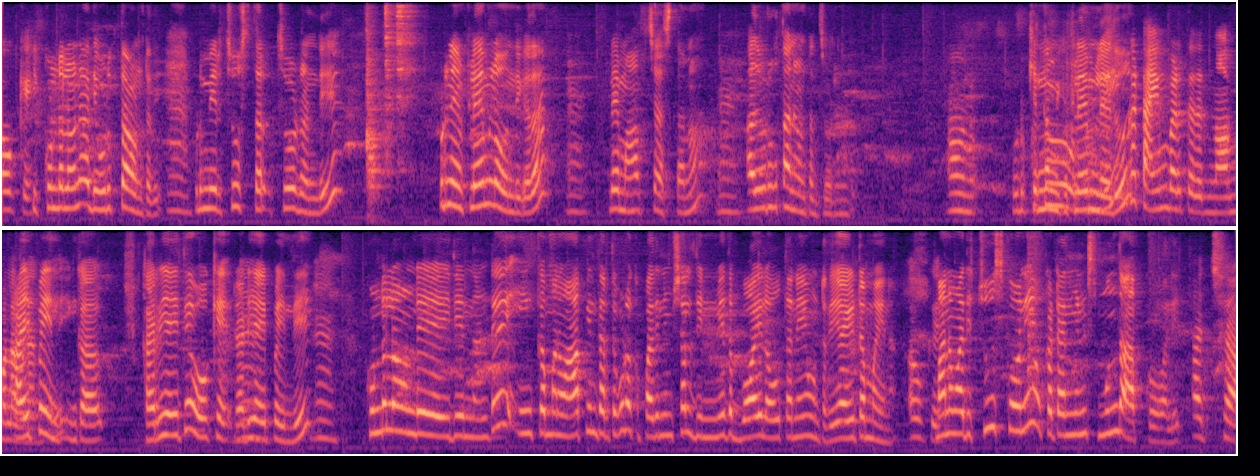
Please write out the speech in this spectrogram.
ఓకే. ఈ కుండలోనే అది ఉడుకుతూ ఉంటుంది. ఇప్పుడు మీరు చూస్తారు చూడండి. ఇప్పుడు నేను ఫ్లేమ్లో ఉంది కదా. ఫ్లేమ్ ఆఫ్ చేస్తాను. అది ఉడుకుతానే ఉంటుంది చూడండి. అవును. కింద మీకు ఫ్లేమ్ లేదు. ఇంకా టైం పడుతుంది నార్మల్ అయిపోయింది. ఇంకా కర్రీ అయితే ఓకే రెడీ అయిపోయింది. కుండలో ఉండే ఇది ఏంటంటే ఇంకా మనం ఆపిన తర్వాత కూడా ఒక పది నిమిషాలు దీని మీద బాయిల్ అవుతానే ఉంటుంది ఏ ఐటమ్ అయినా. మనం అది చూసుకొని ఒక టెన్ మినిట్స్ ముందు ఆపుకోవాలి. అచ్చా.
